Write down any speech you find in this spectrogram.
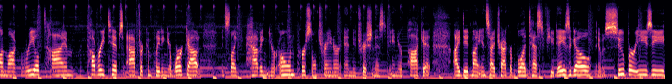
unlock real time recovery tips after completing your workout. It's like having your own personal trainer and nutritionist in your pocket. I did my InsideTracker blood test a few days ago. It was super easy,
